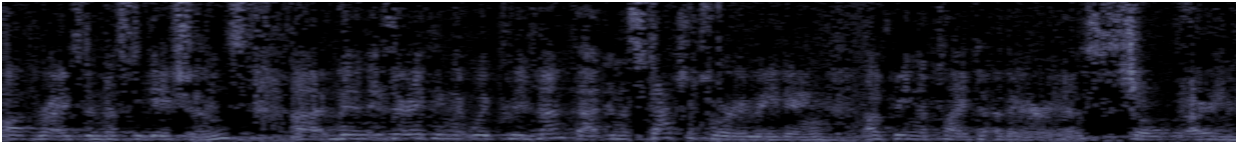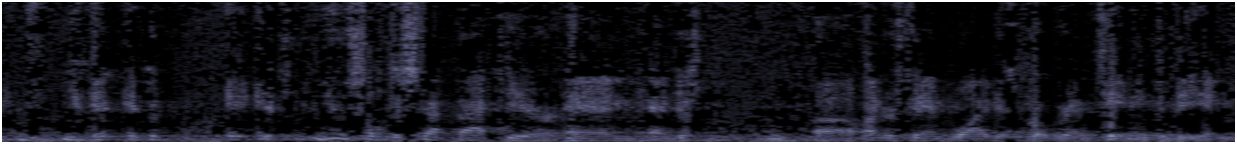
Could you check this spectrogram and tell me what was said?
authorized investigations, uh, then is there anything that would prevent that in the statutory reading of being applied to other areas? So, I mean, it, it, it, it's useful to step back here and, and just uh, understand why this program came into being.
